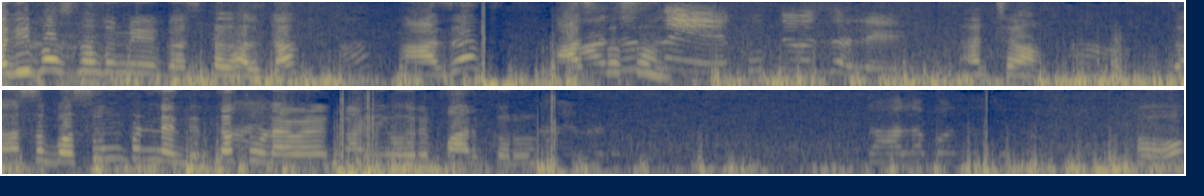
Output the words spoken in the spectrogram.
कधीपासून तुम्ही गस्त घालता? आजच? आजपासून? नाही, खूप दिवस झाले. अच्छा. असं बसून पण नाही देत का थोडा वेळ गाडी वगैरे पार्क करून? मॅडम. दहाला बंद हो.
